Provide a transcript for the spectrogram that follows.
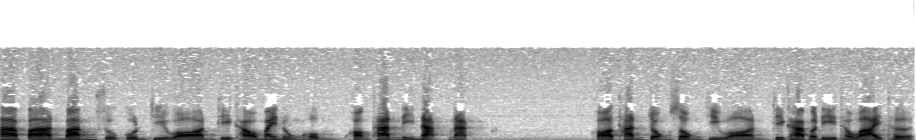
ผ้าปานบังสุกุลจีวรที่เขาไม่นุ่งห่มของท่านนี้หนักนัก ขอท่านจงทรงจีวรที่ข้าพอดีถวายเถิด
